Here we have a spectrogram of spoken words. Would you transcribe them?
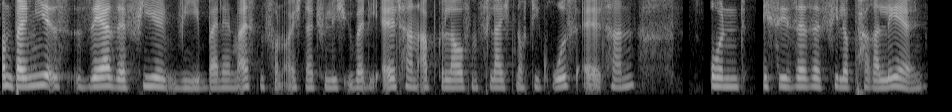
Und bei mir ist sehr, sehr viel, wie bei den meisten von euch natürlich, über die Eltern abgelaufen, vielleicht noch die Großeltern. Und ich sehe sehr, sehr viele Parallelen.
